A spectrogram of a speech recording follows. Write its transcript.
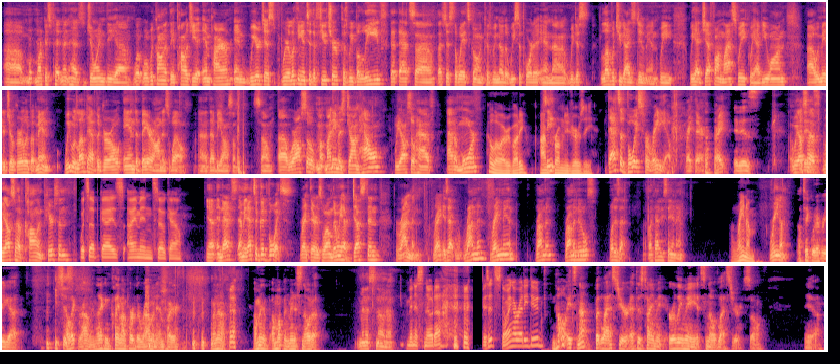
Uh, Marcus Pittman has joined the uh, what what we calling it the Apologia Empire, and we are just we're looking into the future because we believe that that's uh, that's just the way it's going because we know that we support it and uh, we just love what you guys do, man. We we had Jeff on last week, we have you on. Uh, we made a joke earlier, but man, we would love to have the girl and the bear on as well. Uh, that'd be awesome. So uh, we're also my, my name is John Howell. We also have Adam Moore. Hello, everybody. I'm See- from New Jersey. That's a voice for radio right there, right? It is. We also is. have we also have Colin Pearson. What's up, guys? I'm in SoCal. Yeah, and that's I mean that's a good voice right there as well. And then we have Dustin Ronman, right? Is that Ronman? Rainman? Ronman? Ramen noodles? What is that? Like how do you say your name? Rainham. Renum. I'll take whatever you got. He's I like ramen. Then I can claim I'm part of the ramen empire. Why not? I'm in, I'm up in Minnesota. Minnesota. Minnesota. Is it snowing already, dude? No, it's not. But last year at this time, early May, it snowed last year. So, yeah,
